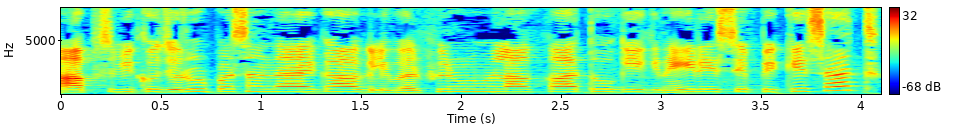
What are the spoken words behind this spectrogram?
आप सभी को ज़रूर पसंद आएगा। अगली बार फिर मुलाकात होगी एक नई रेसिपी के साथ।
